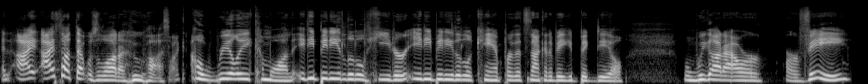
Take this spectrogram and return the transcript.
And I, I thought that was a lot of hoo ha's. Like, oh, really? Come on. Itty bitty little heater, itty bitty little camper. That's not going to be a big deal. When we got our RV,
